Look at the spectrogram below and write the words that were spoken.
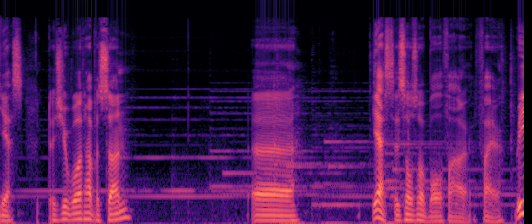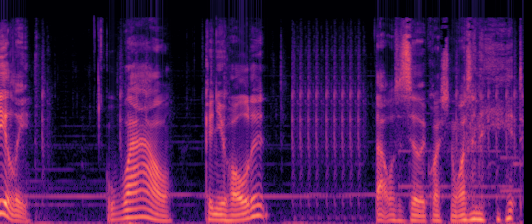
Yes. Does your world have a sun? Uh, yes, it's also a ball of fire. Really? Wow. Can you hold it? That was a silly question, wasn't it?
